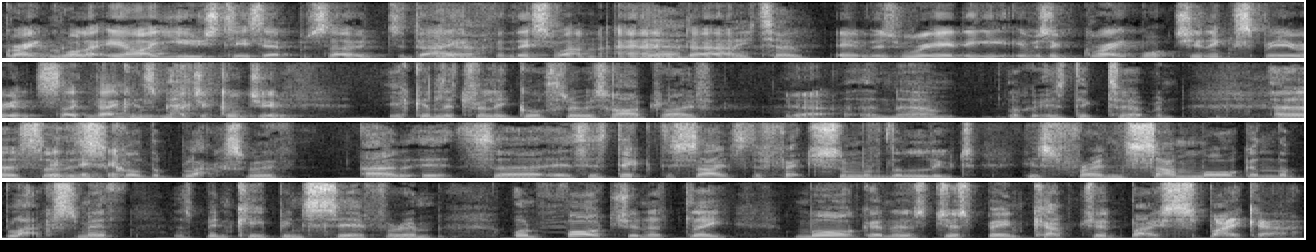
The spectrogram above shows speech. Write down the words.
great quality. I used his episode today Yeah. for this one, and Yeah, uh, me too. It was really, it was a great watching experience. So thanks, can- Magical Jim. you could literally go through his hard drive Yeah, and um, look at his Dick Turpin. Uh, so this is called the Blacksmith, and it's uh, it says Dick decides to fetch some of the loot his friend Sam Morgan, the blacksmith, has been keeping safe for him. Unfortunately, Morgan has just been captured by Spiker.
